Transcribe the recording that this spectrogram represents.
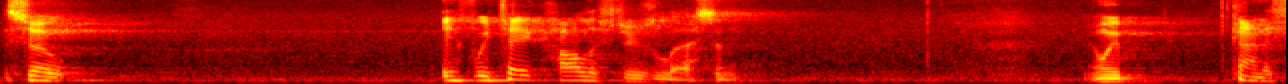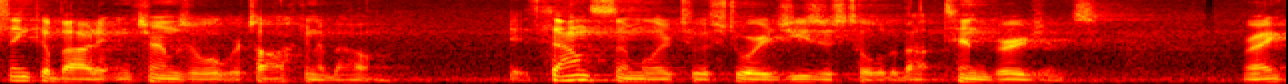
So, if we take Hollister's lesson and we kind of think about it in terms of what we're talking about, it sounds similar to a story Jesus told about 10 virgins, right?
